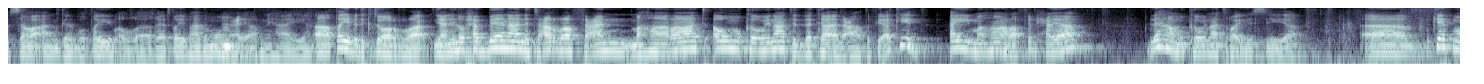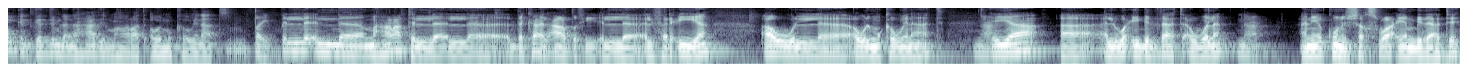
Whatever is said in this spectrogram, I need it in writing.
سواء قلبه طيب أو غير طيب هذا مو معيار نهائيا. آه طيب دكتور يعني لو حبينا نتعرف عن مهارات أو مكونات الذكاء العاطفي أكيد أي مهارة في الحياة لها مكونات رئيسية. آه كيف ممكن تقدم لنا هذه المهارات أو المكونات؟ طيب ال- المهارات ال- ال- الذكاء العاطفي ال- الفرعية أو أو المكونات نعم هي آه، الوعي بالذات اولا نعم أن يكون الشخص واعيا بذاته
